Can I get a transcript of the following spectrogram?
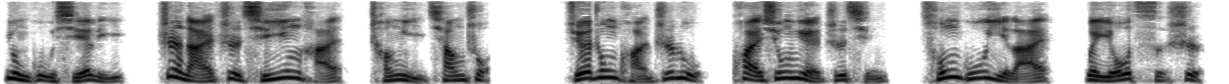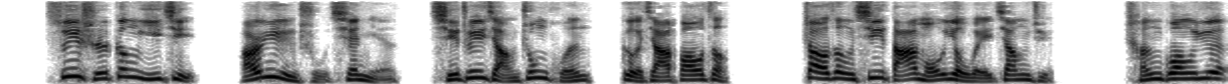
用故挟离，至乃至其婴孩，诚以枪槊。绝中款之路，快凶虐之情，从古以来未有此事。虽时更一季，而运数千年，其追奖忠魂，各家褒赠。赵赠西达谋右卫将军。陈光曰：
